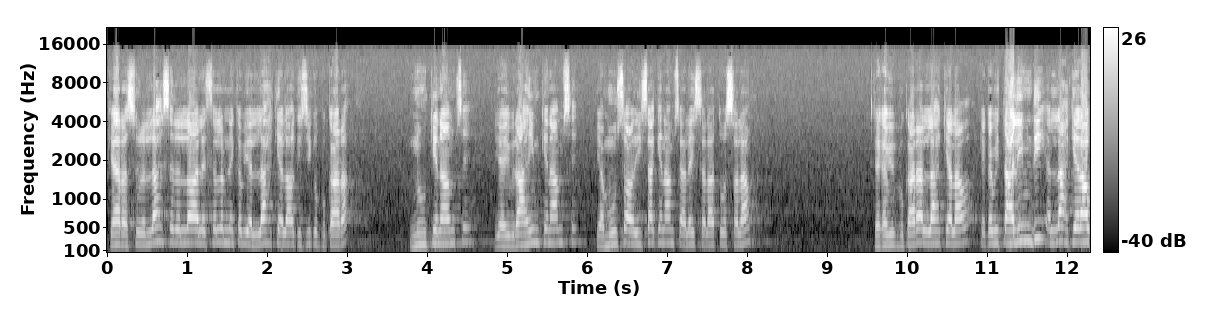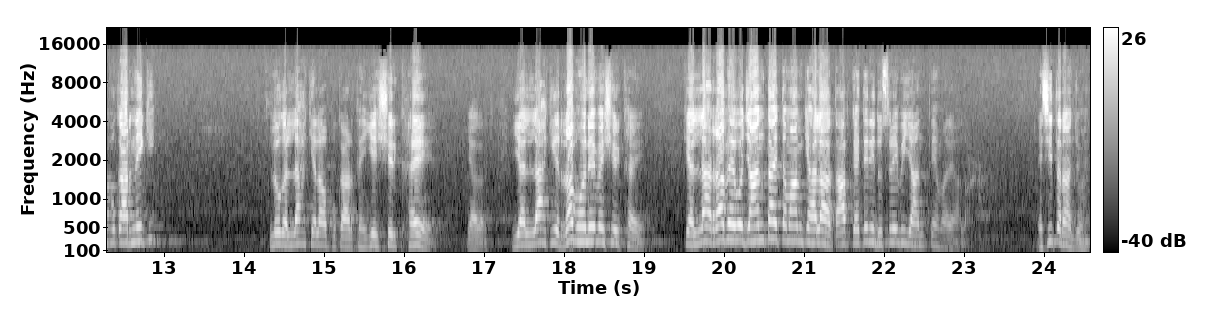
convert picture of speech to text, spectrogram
کیا رسول اللہ صلی اللہ علیہ وسلم نے کبھی اللہ کے علاوہ کسی کو پکارا؟ نوح کے نام سے، یا ابراہیم کے نام سے، یا موسا اور عیسیٰ کے نام سے علیہ السلاۃ والسلام؟ کیا کبھی پکارا اللہ کے علاوہ؟ کیا کبھی تعلیم دی اللہ کے علاوہ پکارنے کی؟ لوگ اللہ کے علاوہ پکارتے ہیں، یہ شرک ہے، یاد رکھیں۔ یہ اللہ کی رب ہونے میں شرک ہے۔ کہ اللہ رب ہے، وہ جانتا ہے تمام کے حالات۔ آپ کہتے نہیں، دوسرے بھی جانتے ہیں ہمارے حالات۔ اسی طرح جو ہیں،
